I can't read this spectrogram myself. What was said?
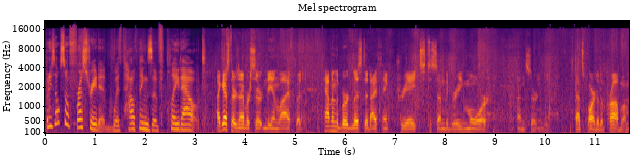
but he's also frustrated with how things have played out. I guess there's never certainty in life, but having the bird listed, I think, creates to some degree more uncertainty. That's part of the problem.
